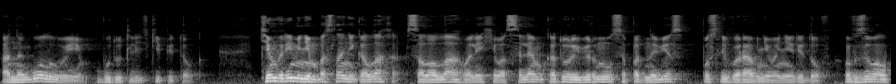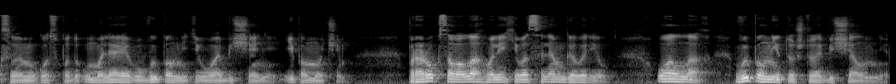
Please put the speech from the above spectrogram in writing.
а на головы им будут лить кипяток. Тем временем посланник Аллаха, салаллаху алейхи вассалям, который вернулся под навес после выравнивания рядов, взывал к своему Господу, умоляя его выполнить его обещание и помочь им. Пророк, салаллаху алейхи вассалям, говорил, «О Аллах, выполни то, что обещал мне».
